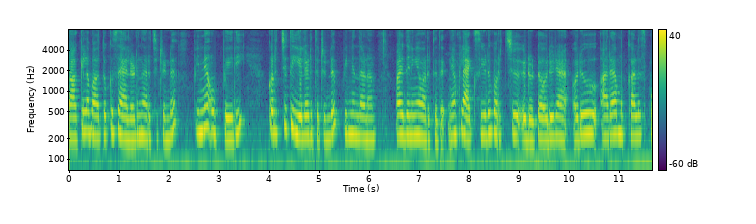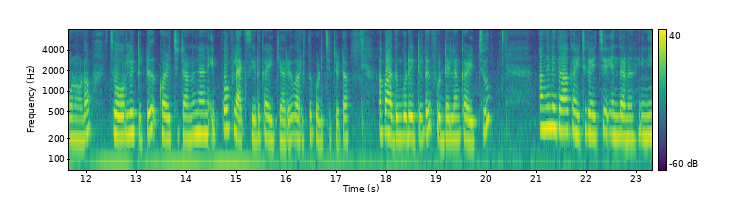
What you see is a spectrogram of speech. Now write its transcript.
ബാക്കിയുള്ള ഭാഗത്തൊക്കെ സാലഡ് നിറച്ചിട്ടുണ്ട്. പിന്നെ ഉപ്പേരി കുറച്ച് തീയലെടുത്തിട്ടുണ്ട് പിന്നെ എന്താണ് വഴുതനങ്ങ വറുത്തത്. ഞാൻ ഫ്ലാക്സ് സീഡ് കുറച്ച് ഇടും ഒരു ഒരു അര മുക്കാൽ സ്പൂണോളം ചോറിലിട്ടിട്ട് കുഴച്ചിട്ടാണ് ഞാൻ ഇപ്പോൾ ഫ്ലാക്സ് സീഡ് കഴിക്കാറ്. വറുത്ത് പൊടിച്ചിട്ട് കേട്ടോ അപ്പോൾ അതും കൂടെ ഇട്ടിട്ട് ഫുഡെല്ലാം കഴിച്ചു. അങ്ങനെ ഇതാ കഴിച്ച് കഴിച്ച് എന്താണ്? ഇനി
